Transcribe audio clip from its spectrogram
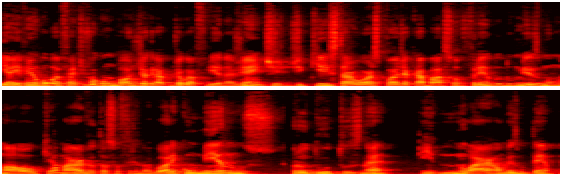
E aí vem o Boba Fett e jogou um balde de, água fria na gente de que Star Wars pode acabar sofrendo do mesmo mal que a Marvel tá sofrendo agora e com menos produtos, né, no ar ao mesmo tempo.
